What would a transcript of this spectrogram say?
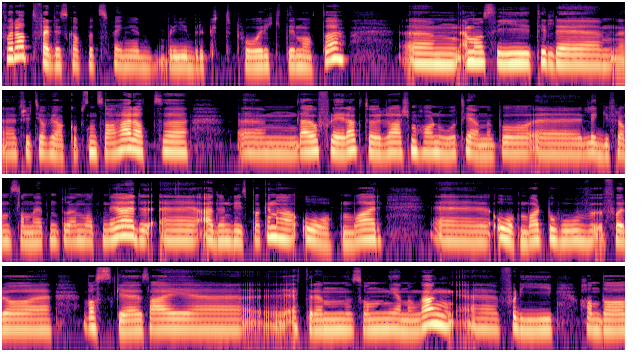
for at fellesskapets penger blir brukt på riktig måte. Ehm, jeg må si til det eh, Fridtjof Jacobsen sa her, at ehm, det er jo flere aktører her som har noe å tjene på å eh, legge fram sannheten på den måten de gjør. Eh, Audun Lysbakken har åpenbar, åpenbart behov for å vaske seg etter en sånn gjennomgang, fordi han da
